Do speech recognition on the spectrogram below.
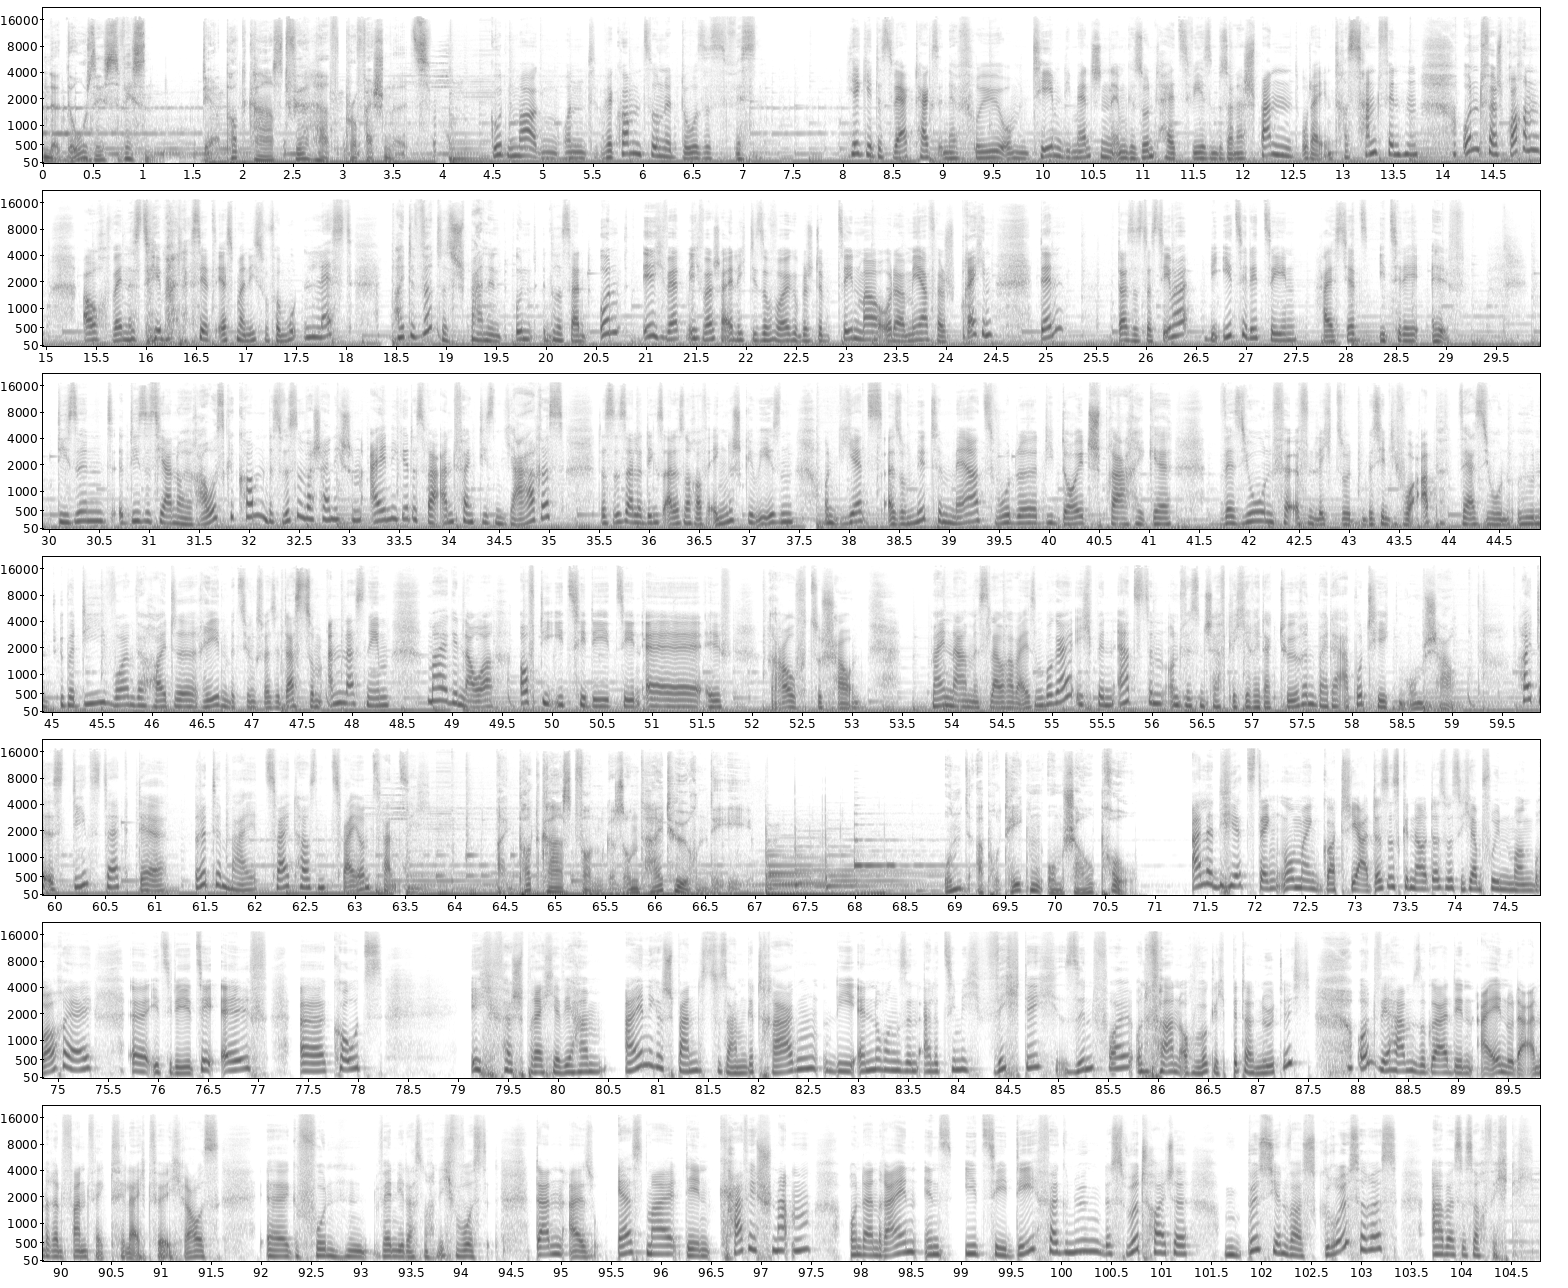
Ne Dosis Wissen, der Podcast für Health Professionals. Guten Morgen und willkommen zu Ne Dosis Wissen. Hier geht es werktags in der Früh um Themen, die Menschen im Gesundheitswesen besonders spannend oder interessant finden. Und versprochen, auch wenn das Thema das jetzt erstmal nicht so vermuten lässt, heute wird es spannend und interessant. Und ich werde mich wahrscheinlich diese Folge bestimmt zehnmal oder mehr versprechen, denn das ist das Thema. Die ICD-10 heißt jetzt ICD-11. Die sind dieses Jahr neu rausgekommen. Das wissen wahrscheinlich schon einige. Das war Anfang dieses Jahres. Das ist allerdings alles noch auf Englisch gewesen. Und jetzt, also Mitte März, wurde die deutschsprachige Version veröffentlicht, so ein bisschen die Vorab-Version. Und über die wollen wir heute reden, beziehungsweise das zum Anlass nehmen, mal genauer auf die ICD 10, äh, 11 raufzuschauen. Mein Name ist Laura Weisenburger. Ich bin Ärztin und wissenschaftliche Redakteurin bei der Apothekenumschau. Heute ist Dienstag, der 3. Mai 2022. Ein Podcast von gesundheithören.de und Apothekenumschau Pro. Alle, die jetzt denken, oh mein Gott, ja, das ist genau das, was ich am frühen Morgen brauche, hey, äh, ECDC 11 äh, Codes. Ich verspreche, wir haben einiges Spannendes zusammengetragen. Die Änderungen sind alle ziemlich wichtig, sinnvoll und waren auch wirklich bitter nötig. Und wir haben sogar den ein oder anderen Fun Fact vielleicht für euch rausgefunden, äh, wenn ihr das noch nicht wusstet. Dann also erstmal den Kaffee schnappen und dann rein ins ICD-Vergnügen. Das wird heute ein bisschen was Größeres, aber es ist auch wichtig.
